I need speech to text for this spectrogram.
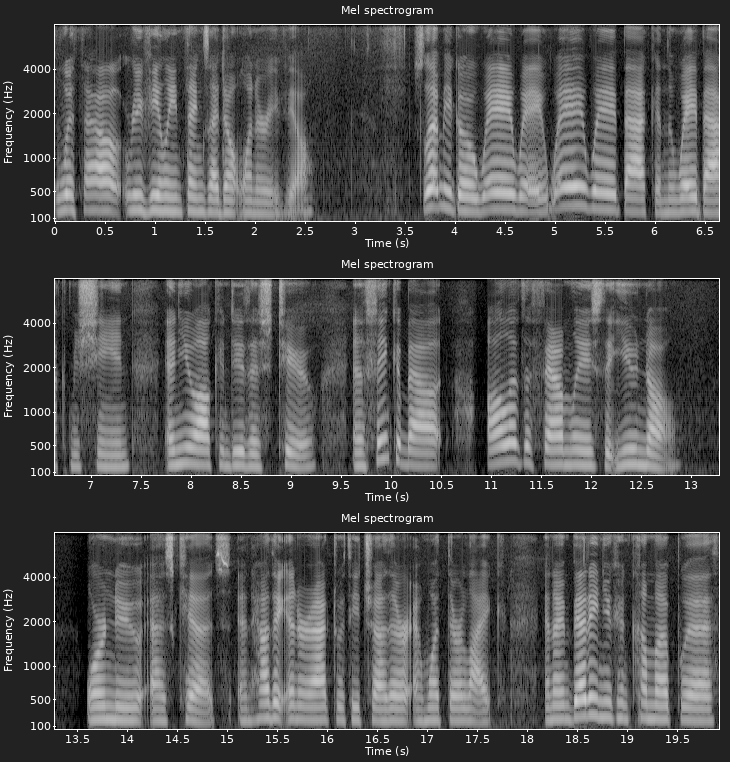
without revealing things I don't want to reveal. So let me go way, way, way, way back in the way back machine, and you all can do this too. And think about all of the families that you know or knew as kids and how they interact with each other and what they're like. And I'm betting you can come up with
